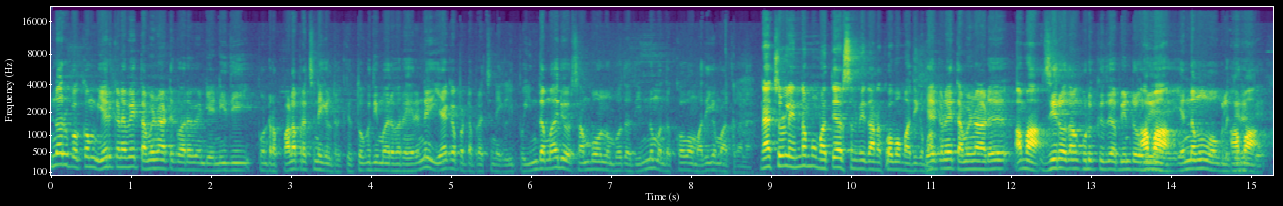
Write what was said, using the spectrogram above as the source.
இன்னொரு பக்கம் ஏற்கனவே தமிழ்நாட்டுக்கு வர வேண்டிய நிதி போன்ற பல பிரச்சனைகள் இருக்கு. தொகுதி மறுவரையர்னு ஏகப்பட்ட பிரச்சனைகள். இப்போ இந்த மாதிரி ஒரு சம்பவம் போது அது இன்னும் அந்த கோபம் அதிகமாத்துக்கான நேச்சுரலி இன்னமும் மத்திய அரசின் மீதான கோபம் அதிகமாக ஏற்கனவே தமிழ்நாடு ஆமாம் ஜீரோ தான் கொடுக்குது அப்படின்ற. ஒரு எண்ணமும் உங்களுக்கு ஆமா. இருக்கு.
